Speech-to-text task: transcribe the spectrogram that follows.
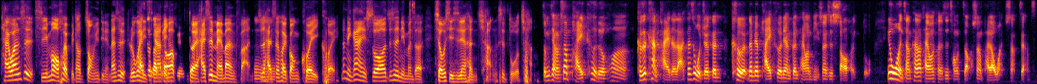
台湾是期末会比较重一点点，但是如果你其他都要对，还是没办法，嗯、就是还是会功亏一篑。那你刚才说，就是你们的休息时间很长，是多长？怎么讲？像排课的话，可是看排的啦。但是我觉得跟客那边排客量跟台湾比，算是少很多。因为我很常看到台湾可能是从早上排到晚上这样子。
